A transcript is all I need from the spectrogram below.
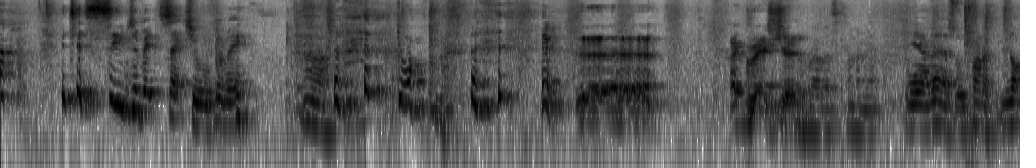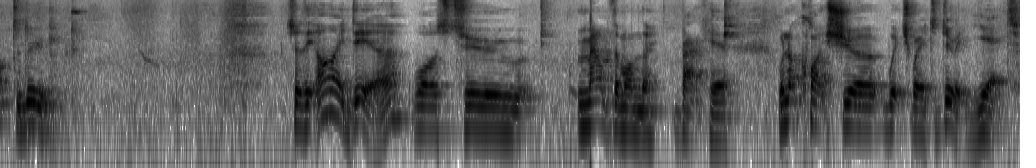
it just seems a bit sexual for me. Oh, Come on. Aggression. rubber's coming in. Yeah, that's what I'm trying to not to do. So the idea was to mount them on the back here. We're not quite sure which way to do it yet.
